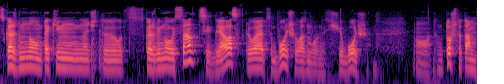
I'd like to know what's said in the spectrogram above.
С каждым новым таким, значит, э, вот с каждой новой санкцией для вас открывается больше возможностей, еще больше. Вот. То, что там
